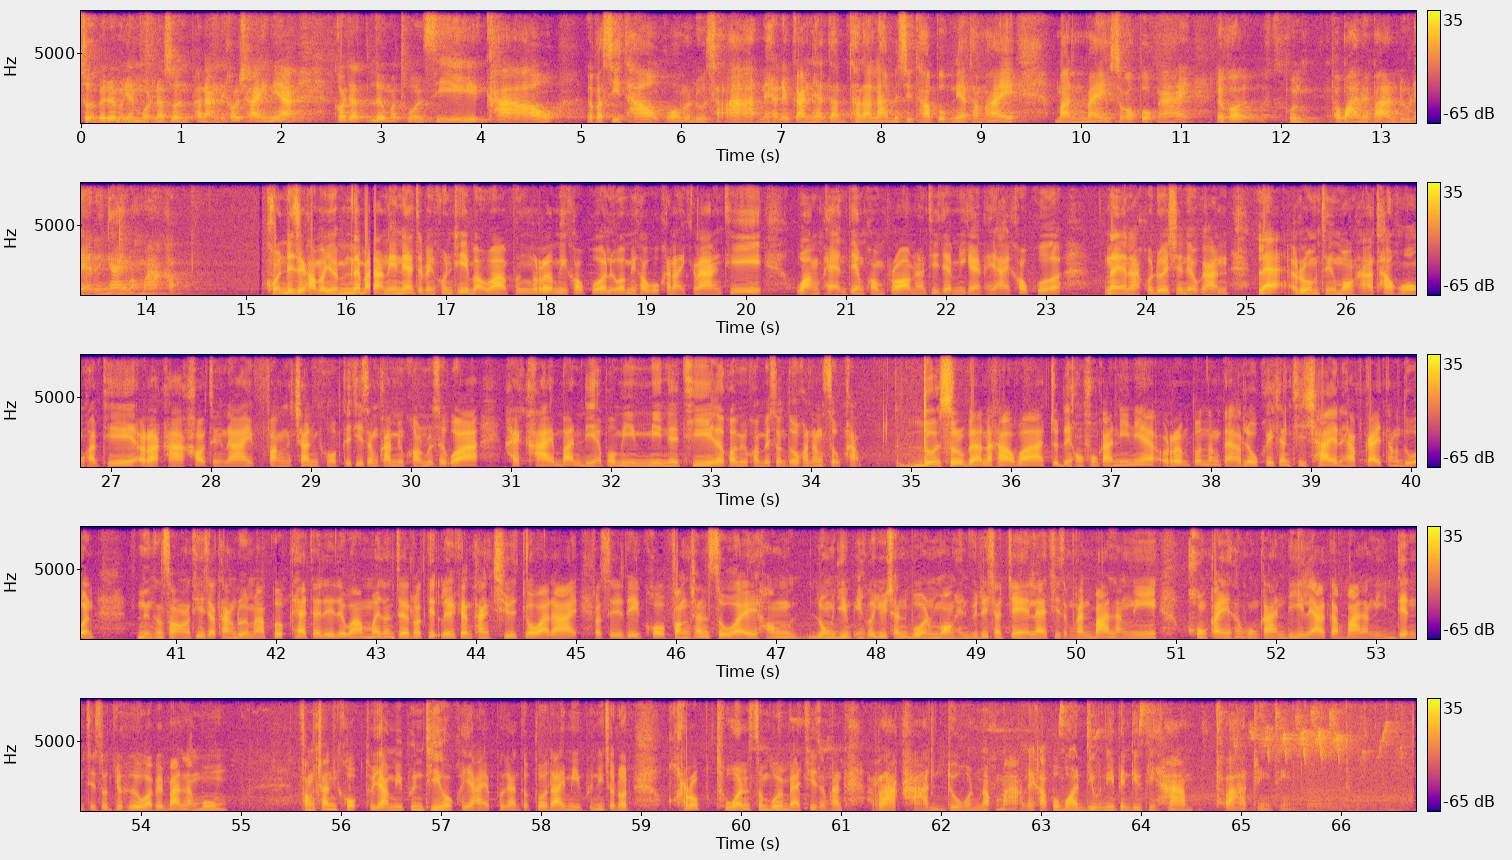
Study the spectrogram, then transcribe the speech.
สวยไปด้วยเหมือนกันหมด แล้วส่วนผนังที่เขาใช้เนี่ยก็จะเลือกมาโทนสีขาว แล้วก็สีเทา เพราะว่ามันดูสะอาดในขณะเดียวกันเนี่ยทางด้านล่างเป็นสีเทาปุ๊บเนี่ยทำให้มันไม่สกปรกง่าย แล้วก็คุณพ่อบ้านแม่บ้านดูแลได้ง่ายมากๆครับ คนที่จะเข้ามาอยู่ในบ้านหลังนี้เนี่ยจะเป็นคนที่แบบว่าเพิ่งเริ่มมีครอบครัว หรือว่ามีครอบครัวขนาดกลางที่วางแผนเตรียมความพร้อมนะที่จะมีการขยายครอบครัวในอนาคตด้วยเช่นเดียวกัน และรวมถึงมองหาทาวน์โฮมครับที่ราคาเข้าถึงได้ฟังก์ชันครบ แต่ที่สำคัญมีความรู้สึกว่าคล้ายๆ บ้านเดี่ยวเพราะมีมีเนื้อที่แล้วก็มีความเป็นส่วนตัวค่อนข้างสูงครับโดยสรุปแล้วนะครับว่าจุดเด่นของโครงการนี้เนี่ยเริ่มต้นตั้งแต่โลเคชันที่ใช่นะครับ ใกล้ทางด่วน 1ถึง2นาทีจากทางด่วนมาปุ๊บแทบจะได้ได้ว่าไม่ต้องเจอรถติดเลยกันทั้งชีวิตก็ว่าได้ Facility ครบฟังก์ชันสวย ห้องลงยิมเองก็อยู่ชั้นบน มองเห็นวิวได้ชัดเจน และที่สำคัญบ้านหลังนี้ โครงการทั้งโครงการดีแล้ว แต่บ้านหลังนี้เด่นที่สุดก็คือว่าเป็นบ้านหลังมุมฟังก์ชันครบทุกอย่างมีพื้นที่ครบขยาย เพื่อการเติบโตได้มีพื้นที่จอดรถครบถ้วนสมบูรณ์แบบที่สำคัญราคาโดนมากๆเลยครับผมบอกดีลนี้เป็นดีลที่ห้ามพลาดจริง ๆ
